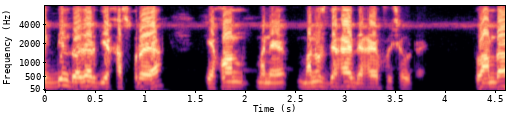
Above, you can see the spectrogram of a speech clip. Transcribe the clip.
একদিন ডজার দিয়ে খাস করাইয়া এখন মানে মানুষ দেখায় দেখায় পয়সা উঠায় তো আমরা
